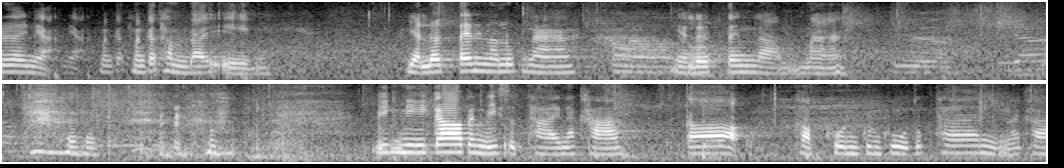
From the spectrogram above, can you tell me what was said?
เรื่อยๆเนี่ยเนี่ยมันก็มันก็ทำได้เอง อย่าเลิกเต้นนะลูกนะ อย่าเลิกเต้นรำมาวิกนี้ก็เป็นวิกสุดท้ายนะคะ ก็ขอบคุณคุณครูทุกท่านนะคะ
